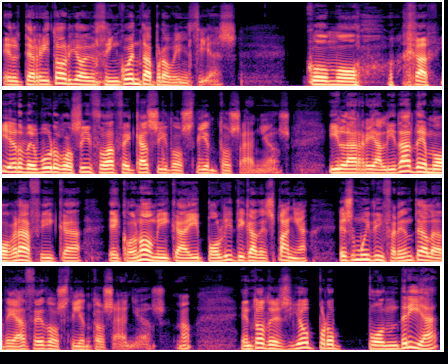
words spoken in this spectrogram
el territorio en 50 provincias, como Javier de Burgos hizo hace casi 200 años. Y la realidad demográfica, económica y política de España es muy diferente a la de hace 200 años. ¿no? Entonces, yo propondría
